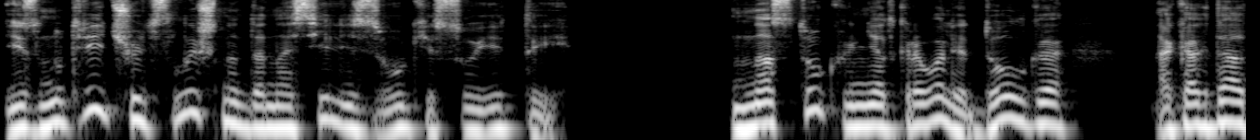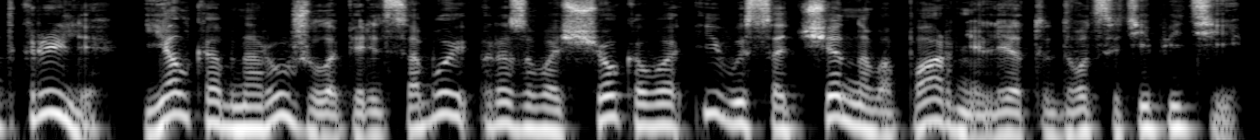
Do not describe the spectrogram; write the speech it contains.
Изнутри чуть слышно доносились звуки суеты. На стук не открывали долго, а когда открыли, Ялка обнаружила перед собой розовощекого и высоченного парня лет 25,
